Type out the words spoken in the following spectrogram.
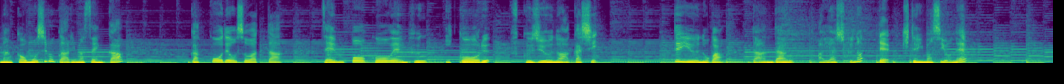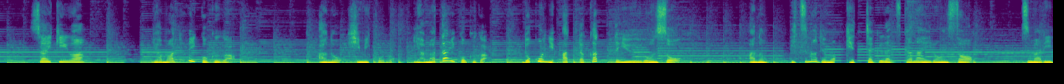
なんか面白くありませんか？学校で教わった前方後円墳イコール服従の証っていうのがだんだん怪しくなってきていますよね。最近は邪馬台国があの卑弥呼の邪馬台国がどこにあったかっていう論争。あのいつまでも決着がつかない論争。つまり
